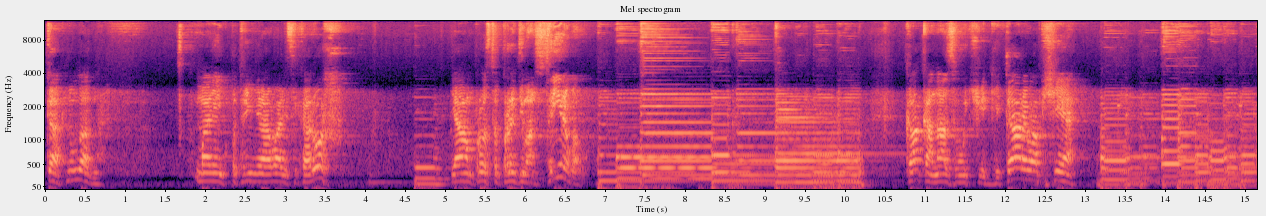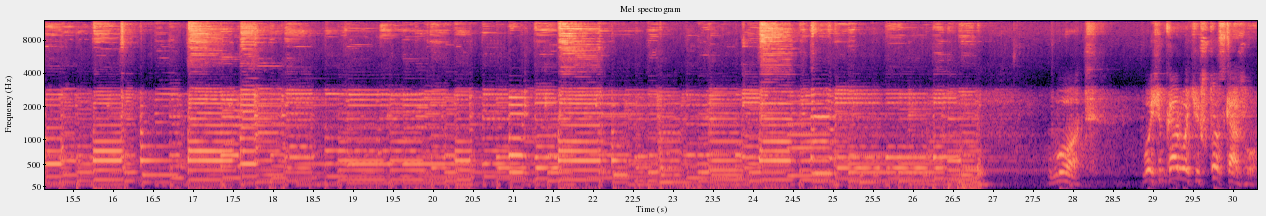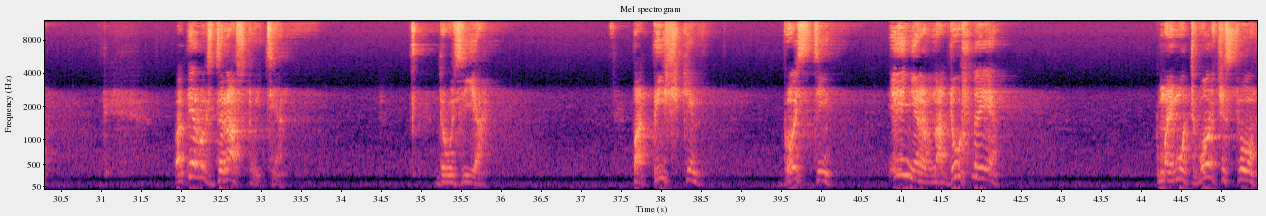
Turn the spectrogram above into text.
Так, ну ладно. Маленько потренировались и хорош. Я вам просто продемонстрировал, как она звучит. Гитара вообще. Вот. В общем, короче, что скажу. Во-первых, здравствуйте, друзья, подписчики, гости и неравнодушные к моему творчеству,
